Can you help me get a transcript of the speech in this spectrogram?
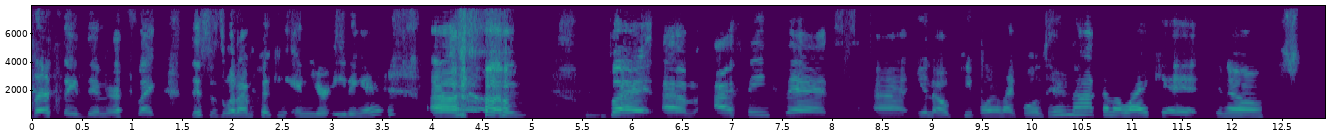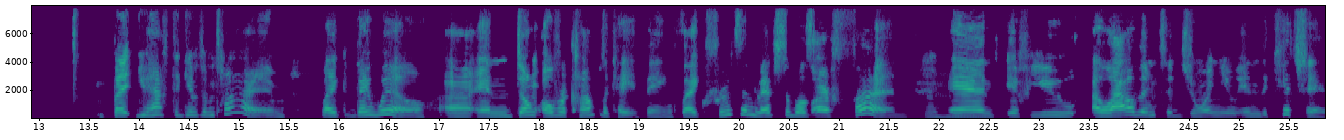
birthday dinner. It's like, this is what I'm cooking, and you're eating it. Um, but um, I think that uh, you know people are like, well, they're not gonna like it, you know. But you have to give them time. like they will uh, and don't overcomplicate things like fruits and vegetables are fun mm-hmm. and if you allow them to join you in the kitchen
